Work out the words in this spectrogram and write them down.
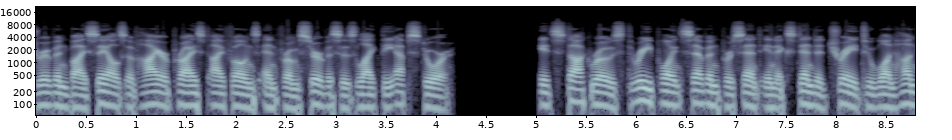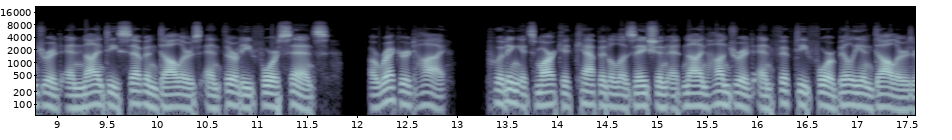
driven by sales of higher-priced iPhones and from services like the App Store. Its stock rose 3.7% in extended trade to $197.34, a record high, putting its market capitalization at $954 billion,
